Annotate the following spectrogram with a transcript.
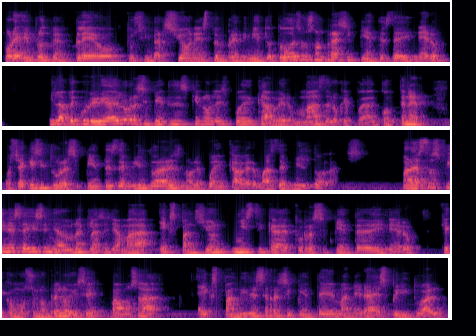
Por ejemplo, tu empleo, tus inversiones, tu emprendimiento, todo eso son recipientes de dinero. Y la peculiaridad de los recipientes es que no les puede caber más de lo que puedan contener. O sea que si tu recipiente es de mil dólares, no le pueden caber más de mil dólares. Para estos fines he diseñado una clase llamada Expansión Mística de tu recipiente de dinero, que como su nombre lo dice, vamos a expandir ese recipiente de manera espiritual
